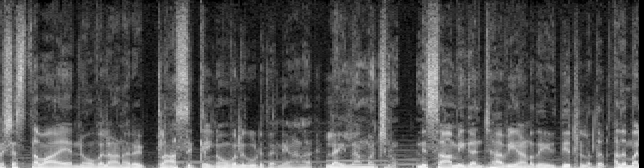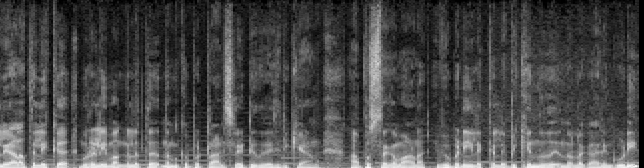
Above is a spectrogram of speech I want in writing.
പ്രശസ്തമായ നോവലാണ് ഒരു ക്ലാസിക്കൽ നോവൽ കൂടി തന്നെയാണ് ലൈല മജ്നു. നിസാമി ഗഞ്ചാവിയാണ് അത് എഴുതിയിട്ടുള്ളത്. അത് മലയാളത്തിലേക്ക് മുരളി മംഗലത്ത് നമുക്കിപ്പോൾ ട്രാൻസ്ലേറ്റ് ചെയ്ത് കഴിഞ്ഞിരിക്കുകയാണ്. ആ പുസ്തകമാണ് വിപണിയിലൊക്കെ ലഭിക്കുന്നത് എന്നുള്ള കാര്യം കൂടി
